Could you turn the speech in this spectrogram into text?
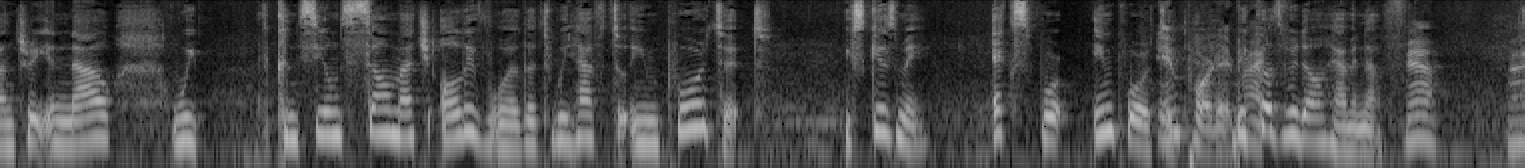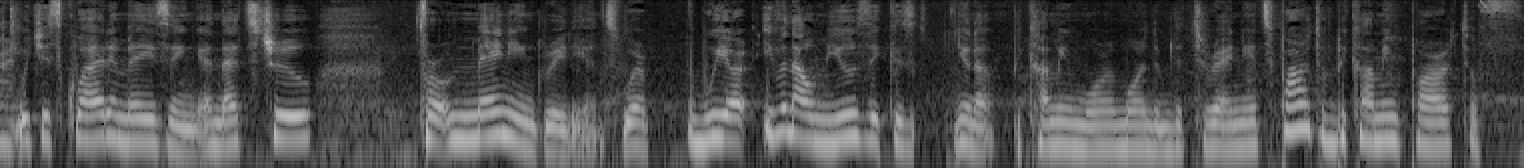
country, and now we consume so much olive oil that we have to import it. Excuse me, export, import it, Import it, because right. we don't have enough yeah, right. which is quite amazing, and that's true for many ingredients. Where we are, even our music is, you know, becoming more and more in the Mediterranean. It's part of becoming part of,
